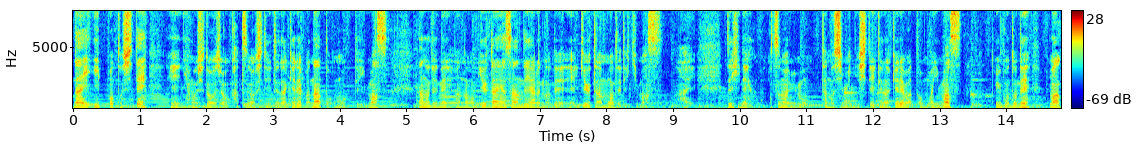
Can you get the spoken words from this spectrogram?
第一歩として、え、日本酒道場を活用していただければなと思っています。なのでねあの牛タン屋さんでやるので、え、牛タンも出てきます。はい。是非ねおつまみも楽しみにしていただければと思います。ということで、まあ、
